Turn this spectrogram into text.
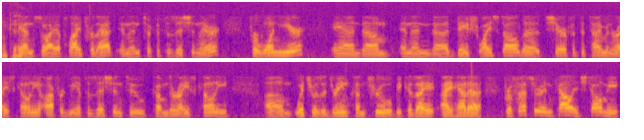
Okay. And so I applied for that, and then took a position there for one year, and um, and then uh, Dave Schweistall, the sheriff at the time in Rice County, offered me a position to come to Rice County, um, which was a dream come true because I I had a professor in college tell me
